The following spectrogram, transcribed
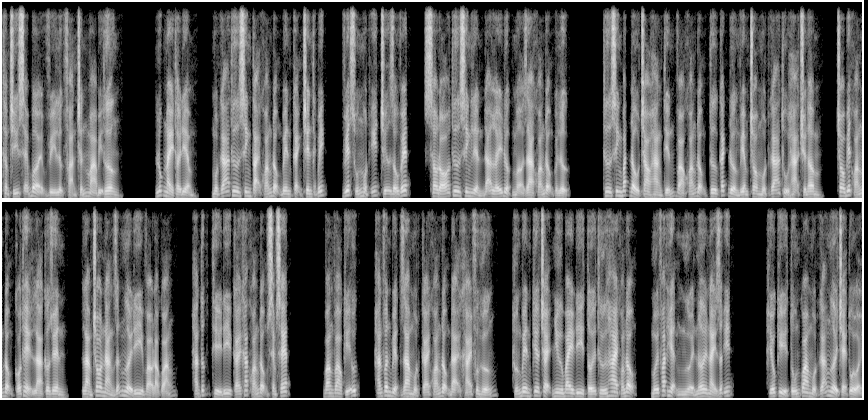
thậm chí sẽ bởi vì lực phản chấn mà bị thương. Lúc này thời điểm một gã thư sinh tại khoáng động bên cạnh trên thạch bích, viết xuống một ít chữ dấu vết, sau đó thư sinh liền đã lấy được mở ra khoáng động quyền lực. Thư sinh bắt đầu trào hàng tiến vào khoáng động tư cách đường viêm cho một gã thủ hạ truyền âm, cho biết khoáng động có thể là cơ duyên, làm cho nàng dẫn người đi vào đảo quáng, hắn tức thì đi cái khác khoáng động xem xét. Băng vào ký ức, hắn phân biệt ra một cái khoáng động đại khái phương hướng hướng bên kia chạy như bay đi tới thứ hai khoáng động, mới phát hiện người nơi này rất ít. Hiếu kỳ tốn qua một gã người trẻ tuổi,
